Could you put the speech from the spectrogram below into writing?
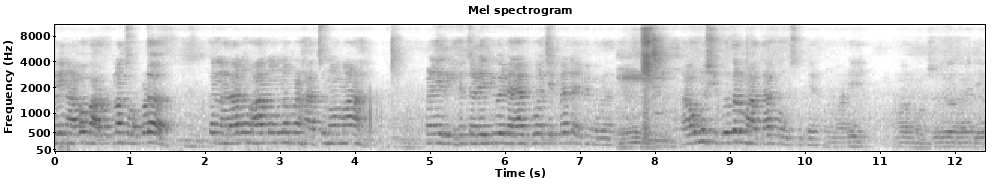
લઈને આવો બારોટના ચોપડ કે નરાનું આ નામનું પણ સાચું નામ આ. પણ એ રીહે ચડેલી હોય ડાયા કુવા કેટલા ટાઈમે બોલા આવું હું શિકોતર માતા કહું છું કે. દેવ.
